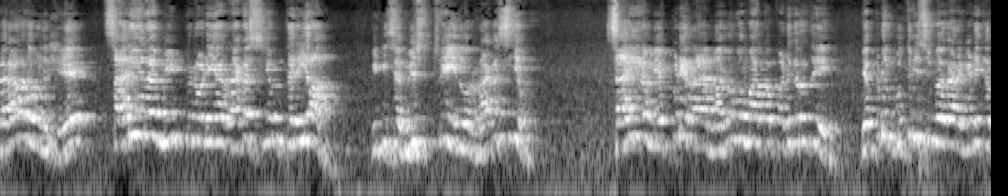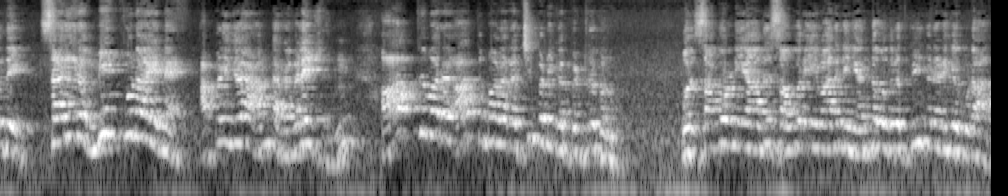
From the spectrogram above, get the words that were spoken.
பெறாதவனுக்கு சரீர மீட்பினுடைய ரகசியம் தெரியாது. இட் இஸ் எ மிஸ்ட்ரி இது ஒரு ரகசியம். சரீரம் எப்படி ர- மர்மமாக்கப்படுகிறது? எப்படி புத்திரி சுபகாரம் கிடைக்கிறது சரீர மீட்புனா என்ன? அப்படிங்கிற அந்த ரெவலேஷன் ஆத்ம ஆத்துமால ரட்சிப்பை நீங்க பெற்றுக்கணும் ஒரு சகோரணியாவது சௌகரியவாது நீங்க எந்த விதத்துல தீங்கு நினைக்க கூடாது.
